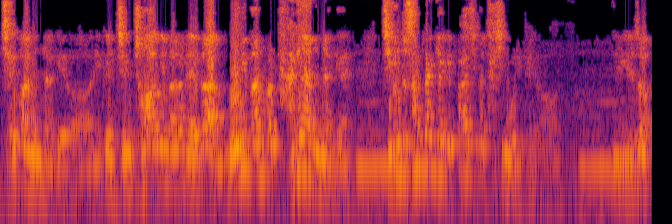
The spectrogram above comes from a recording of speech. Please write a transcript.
제거하는 약이에요. 그러니까 지금 정확하게 말하면 애가 몰입하는 걸 방해하는 약이에요. 음. 지금도 3단계 약이 빠지면 다시 몰입해요. 음. 네, 그래서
